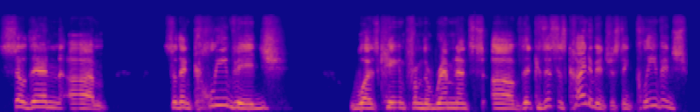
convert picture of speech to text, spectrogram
So then, um, so then cleavage was came from the remnants of the because this is kind of interesting. Cleavage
